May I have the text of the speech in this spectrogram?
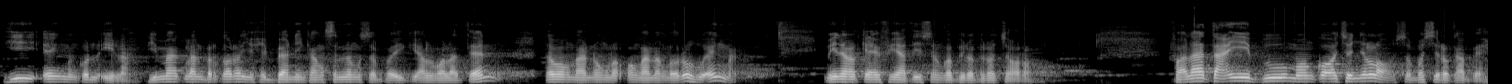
hi ing mengkon ilah. Bima klan perkara yuhibban ingkang seneng sapa iki alwaladen utawa wong lanang wong lanang loro hu ing mak. Minal kaifiyati sangka pira-pira cara. Fala ta'ibu mongko aja nyelo sapa sira kabeh.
